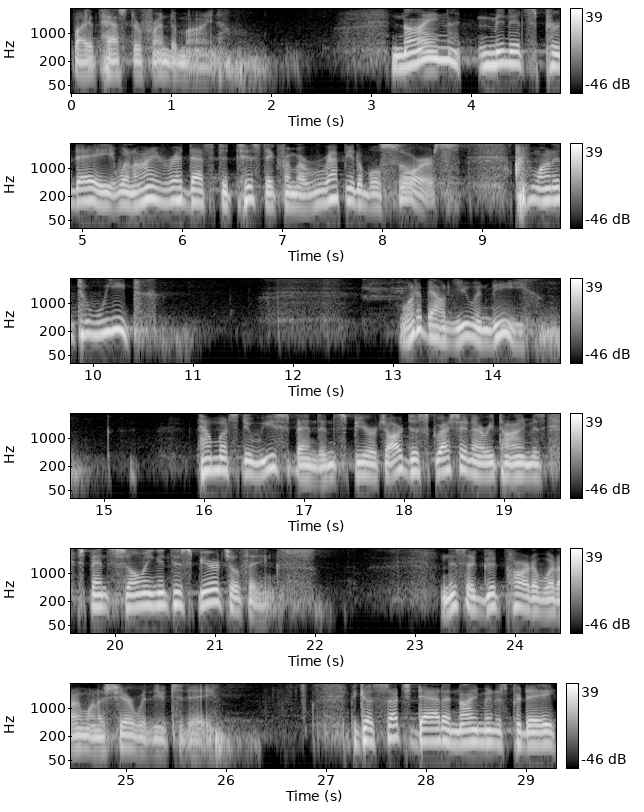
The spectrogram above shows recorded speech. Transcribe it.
by a pastor friend of mine. Nine minutes per day, when I read that statistic from a reputable source, I wanted to weep. What about you and me? How much do we spend in spiritual? Our discretionary time is spent sowing into spiritual things. And this is a good part of what I want to share with you today. Because such data, nine minutes per day,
